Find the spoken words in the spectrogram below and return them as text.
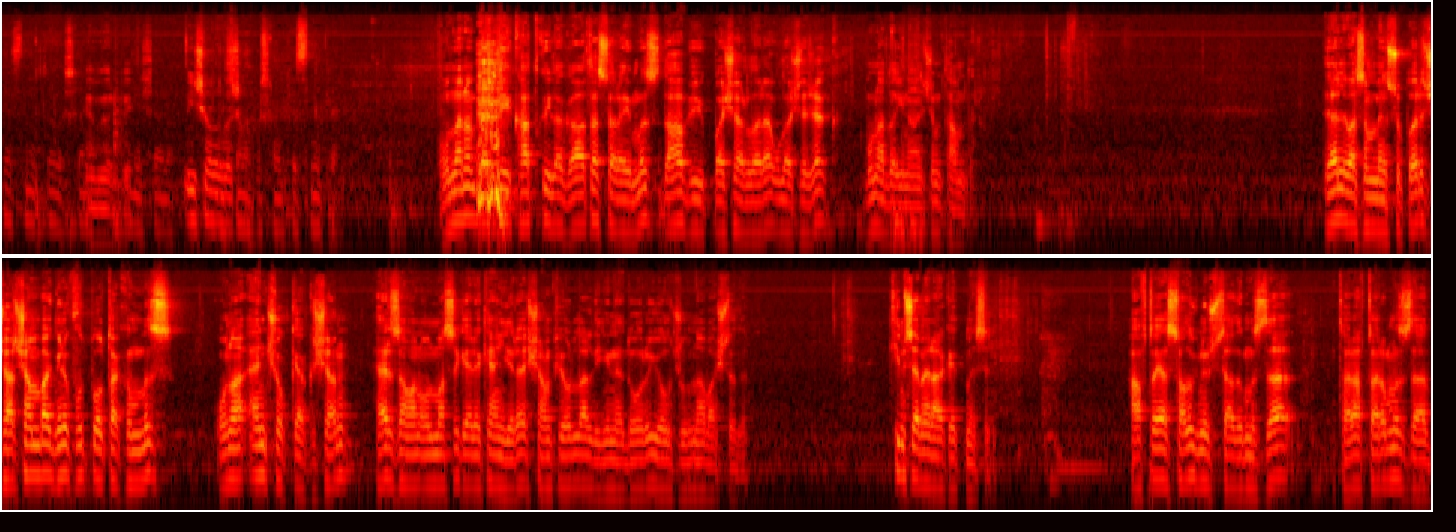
Kesinlikle başkanım. Enver Bey. İnşallah. İnşallah başkanım. İnşallah başkanım kesinlikle. Onların verdiği katkıyla Galatasaray'ımız daha büyük başarılara ulaşacak. Buna da inancım tamdır. Değerli basın mensupları, çarşamba günü futbol takımımız ona en çok yakışan, her zaman olması gereken yere Şampiyonlar Ligi'ne doğru yolculuğuna başladı. Kimse merak etmesin. Haftaya Salı günü stadımızda taraftarımızla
